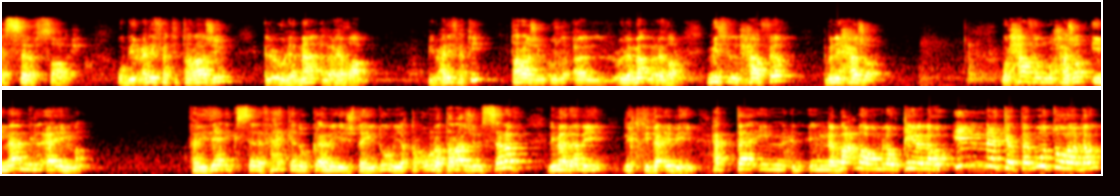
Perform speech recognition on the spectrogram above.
السلف الصالح وبمعرفة تراجم العلماء العظام. بمعرفة تراجم العلماء العظام مثل الحافظ ابن حجر. والحافظ ابن حجر إمام من الأئمة. فلذلك السلف هكذا كانوا يجتهدون يقرؤون تراجم السلف لماذا؟ لاقتداء بهم حتى إن, إن بعضهم لو قيل له إنك تموت غدا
